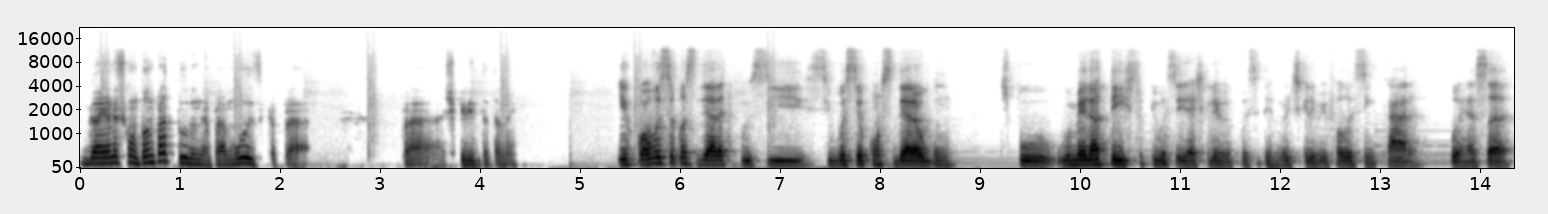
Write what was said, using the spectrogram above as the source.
ganhando esse contorno para tudo, né? Para música, para para escrita também. E qual você considera, tipo, se, se você considera algum, tipo, o melhor texto que você já escreveu, que você terminou de escrever e falou assim, cara, pô, essa,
